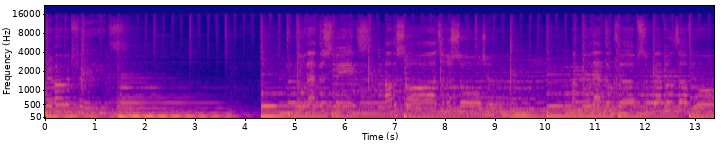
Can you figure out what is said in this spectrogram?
Memory of it fades. I know that the spades are the swords of a soldier. I know that the clubs are weapons of war.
